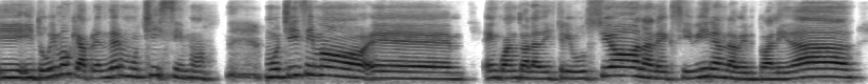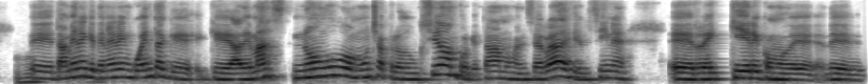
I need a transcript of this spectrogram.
Eh, y, tuvimos que aprender muchísimo, muchísimo en cuanto a la distribución, al exhibir en la virtualidad. también hay que tener en cuenta que, que, además no hubo mucha producción porque estábamos encerrados y el cine eh, requiere como de,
